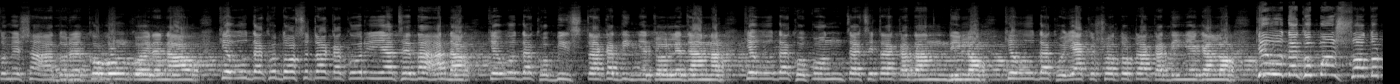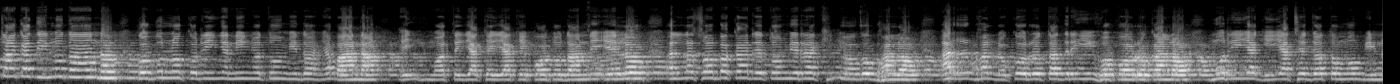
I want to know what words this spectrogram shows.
তুমি সাদরে কবুল করে নাও। কেউ দেখো দশ টাকা করিয়াছে দান, কেউ দেখো বিশ টাকা দিয়ে চলে যান, কেউ দেখো পঞ্চাশ টাকা দান দিল, কেউ দেখো একশত টাকা দিয়ে গেল, কেউ পাঁচশত টাকা দিল দান কবুল করিয়া নিও তুমি দয়াবানা। এই মতে ইয়াকে ইয়াকে কত দান এলো। আল্লাহ সবাকারে তুমি রাখিও গো ভালো। আর ভালো করো তাদের ইহ পরকাল। মরিয়া গিয়াছে যত মমিন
